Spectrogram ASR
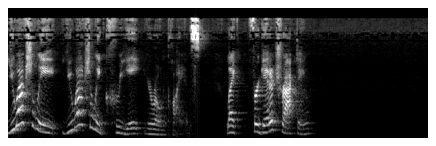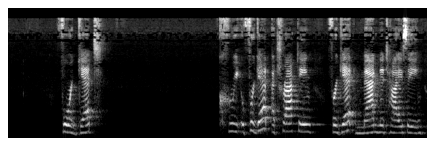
you actually you actually create your own clients. Like forget attracting, forget cre- forget attracting, forget magnetizing,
